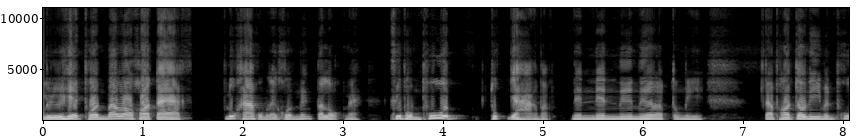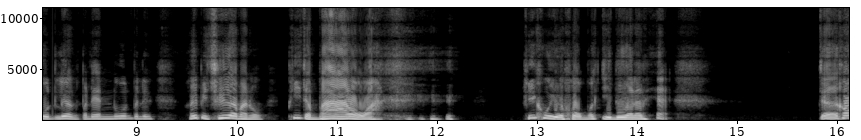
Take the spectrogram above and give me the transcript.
หรือเหตุผลบ้าบอคอแตก ลูกค้าผมหลายคนแม่งตลกนะคือผมพูดทุกอย่างแบบ เน้นเน้นเนื้อเนื้อแบบต้องมีแต่พอเจ้านี้มันพูดเรื่องประเด็นนู้นประเด็น ฮ้ยไปเชื่อมันบอกพี่จะบ้าเปล่าวะพี่คุยกับผมมากี่เดือนแล้วเนี่ย เจอเขา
